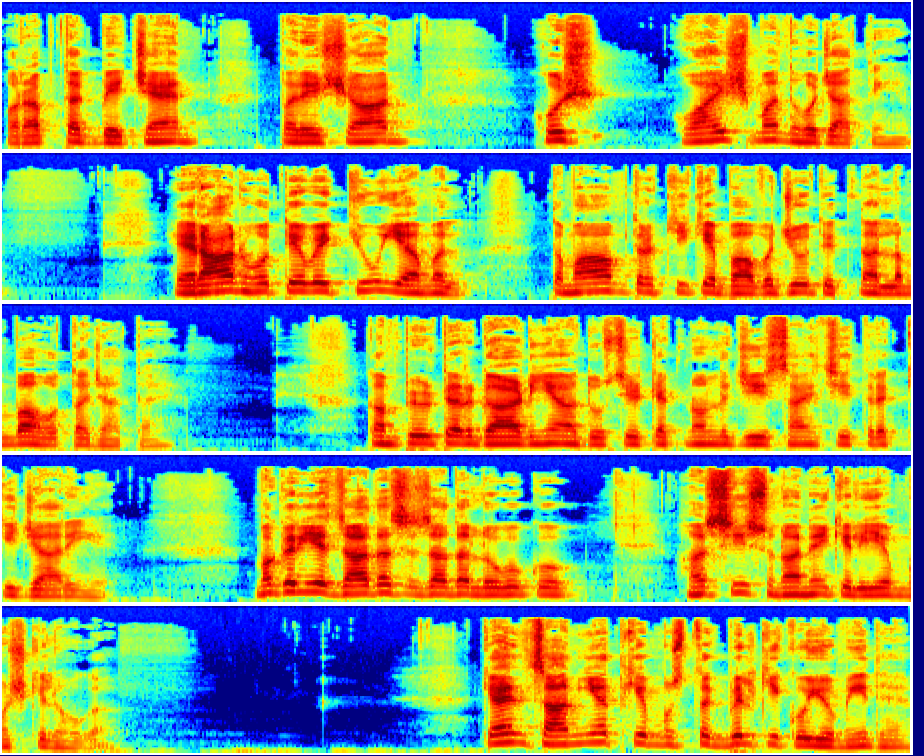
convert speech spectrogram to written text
اور اب تک بے چین، پریشان، خوش خواہش مند ہو جاتے ہیں۔ حیران ہوتے ہوئے کیوں یہ عمل؟ تمام ترقی کے باوجود اتنا لمبا ہوتا جاتا ہے۔ کمپیوٹر، گاڑیاں، دوسری ٹیکنالوجی، سائنسی ترقی جاری ہے۔ مگر یہ زیادہ سے زیادہ لوگوں کو ہنسی سنانے کے لیے مشکل ہوگا۔ کیا انسانیت کے مستقبل کی کوئی امید ہے؟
